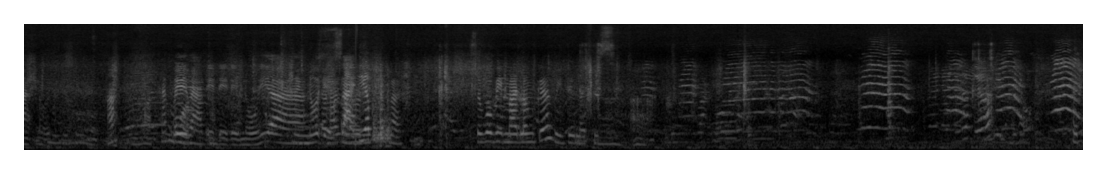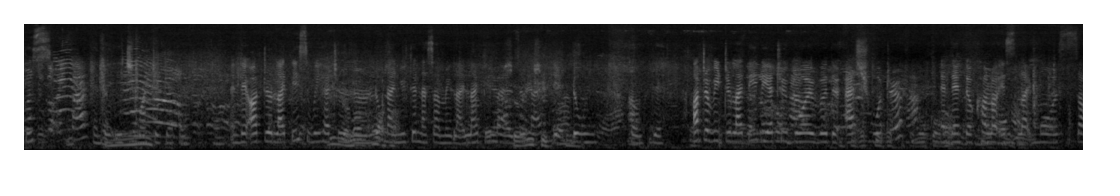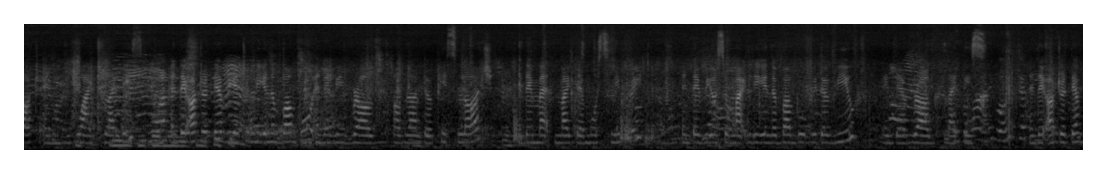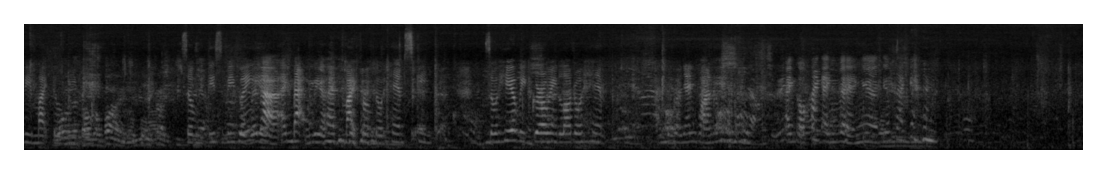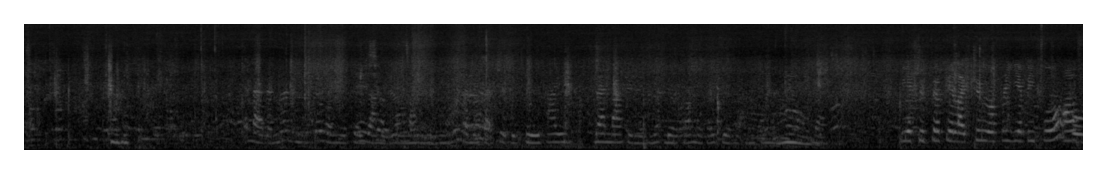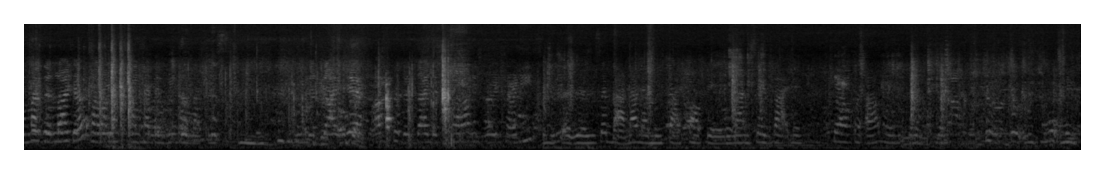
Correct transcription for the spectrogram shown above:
à nối hả? Cắt bê vào để để để nối à, mình nối để dài tiếp. So when we made longer, we do like this. Like this, and then each one together. And then after like this, we had to uh, lúc này như thế nào sao mình lại lấy cái mà So để đun. Oh, yeah. After we do like this, we have to boil with the ash water, and then the color is like more soft and white like this. And then after that, we have to lay in the bamboo, and then we roll around the piece large, and then might make them more slippery. And then we also might lay in the bamboo with a view, and then rug like this. And then after that, we make the weaving. So this weaving với is cả anh bạn bây made from the hemp skin. So here we growing a lot of hemp. Anh có khách anh về anh ờ, tiếp khách Cái này là nó tức là nhiều thời gian để làm xong mình là mình phải sử dụng từ hay ban thì mình nhận được có một cái tiền này. Dạ. We have to prepare like two or three years before for make the longer or we had a video like this. yeah after the the color is very shiny bản đây là mình phải họp để làm dệt vải để treo cái áo này tự tự phục mình.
